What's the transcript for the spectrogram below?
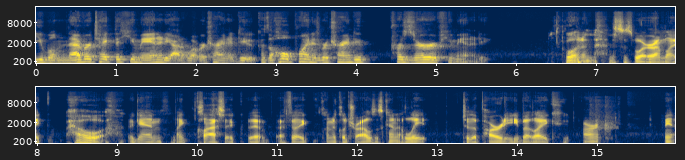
You will never take the humanity out of what we're trying to do because the whole point is we're trying to preserve humanity. Well, and this is where I'm like, how again, like classic. That I feel like clinical trials is kind of late to the party, but like, aren't I mean,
